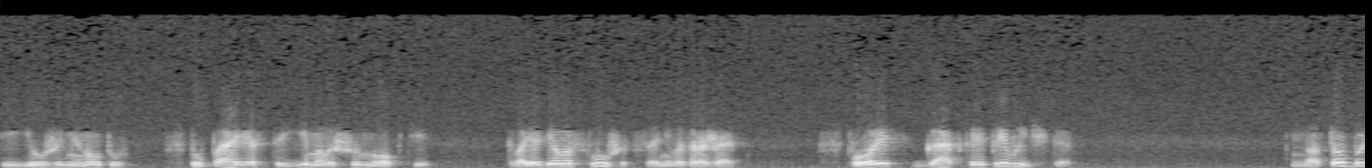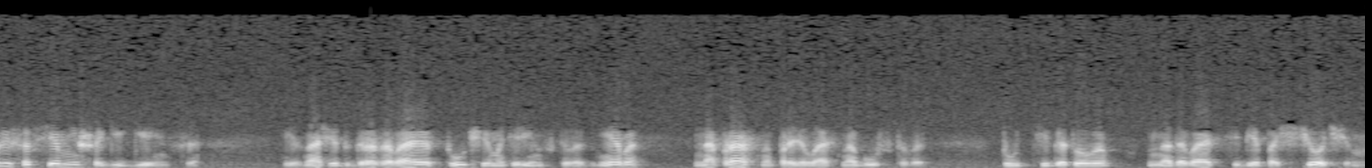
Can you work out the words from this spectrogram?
Сию же минуту ступай и остриги малышу ногти. Твое дело слушаться, а не возражать. Спорить — гадкая привычка. Но то были совсем не шаги Гейнса, и значит, грозовая туча материнского гнева напрасно пролилась на Густава. Тутти готова надавать себе пощечин,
